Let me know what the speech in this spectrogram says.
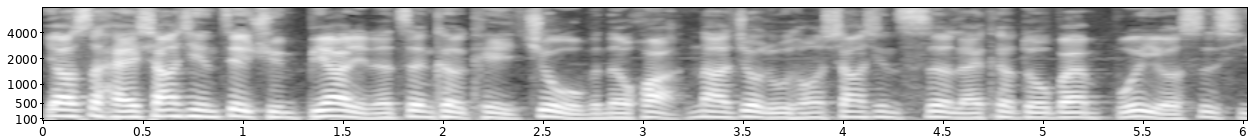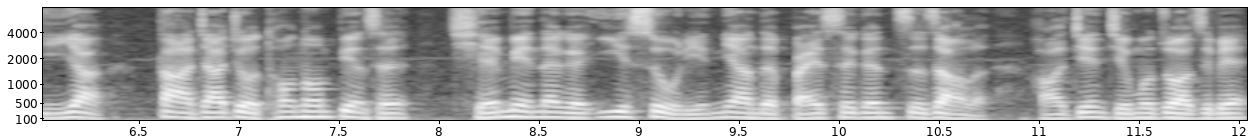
要是还相信这群不要脸的政客可以救我们的话，那就如同相信吃了莱克多巴不会有事情一样，大家就通通变成前面那个一四五零那样的白痴跟智障了。好，今天节目做到这边，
